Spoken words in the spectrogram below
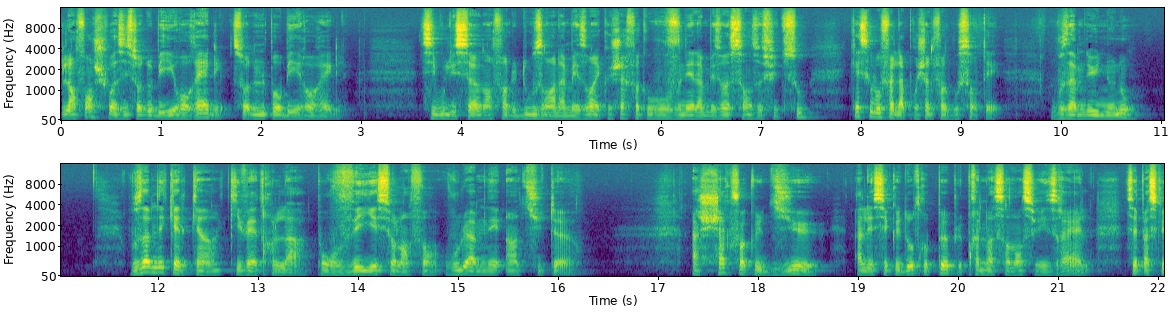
l'enfant choisit soit d'obéir aux règles, soit de ne pas obéir aux règles. Si vous laissez un enfant de 12 ans à la maison et que chaque fois que vous venez à la maison sans dessus-dessous, qu'est-ce que vous faites la prochaine fois que vous sortez? Vous amenez une nounou. Vous amenez quelqu'un qui va être là pour veiller sur l'enfant. Vous lui amenez un tuteur. À chaque fois que Dieu a laissé que d'autres peuples prennent l'ascendant sur Israël, c'est parce que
